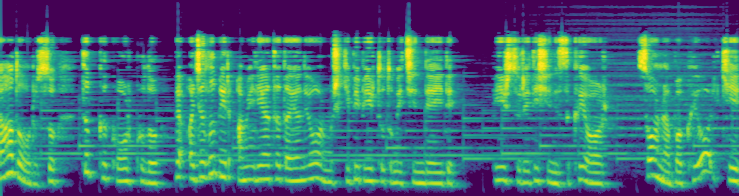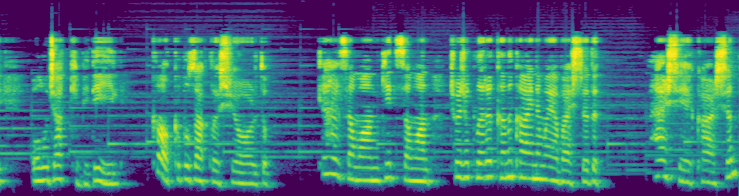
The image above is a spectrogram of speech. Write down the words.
Daha doğrusu tıpkı korkulu ve acılı bir ameliyata dayanıyormuş gibi bir tutum içindeydi. Bir süre dişini sıkıyor, sonra bakıyor ki olacak gibi değil, kalkıp uzaklaşıyordu. Gel zaman git zaman çocuklara kanı kaynamaya başladı. Her şeye karşın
